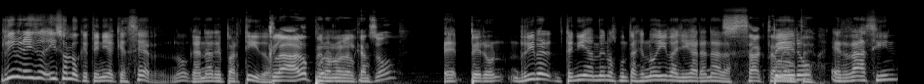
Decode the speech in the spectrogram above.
River hizo, hizo lo que tenía que hacer, ¿no? Ganar el partido. Claro, pero no le alcanzó. Eh, pero River tenía menos puntaje, no iba a llegar a nada. Exactamente. Pero el Racing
